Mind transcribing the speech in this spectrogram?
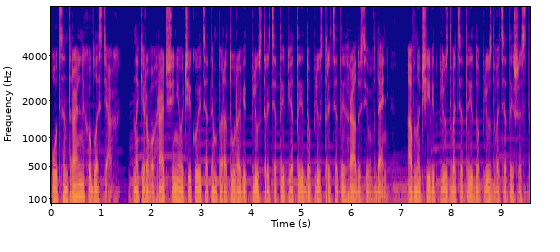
У центральних областях на Кіровоградщині очікується температура від плюс 35 до плюс 30 градусів в день, а вночі від плюс 20 до плюс 26.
